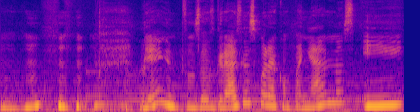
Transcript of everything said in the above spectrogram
Bien, entonces gracias por acompañarnos y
